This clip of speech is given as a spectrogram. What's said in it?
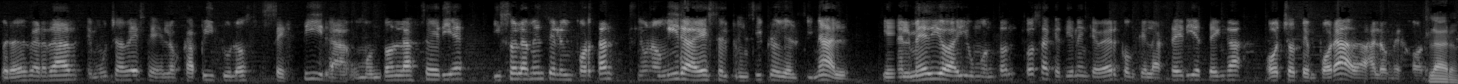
pero es verdad que muchas veces en los capítulos se estira un montón la serie y solamente lo importante si uno mira es el principio y el final. Y en el medio hay un montón de cosas que tienen que ver con que la serie tenga ocho temporadas a lo mejor. Claro.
